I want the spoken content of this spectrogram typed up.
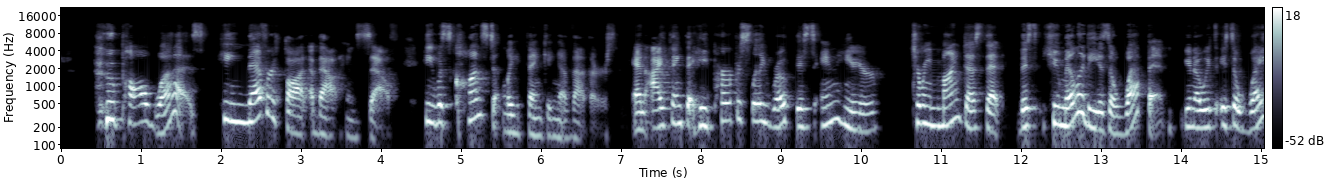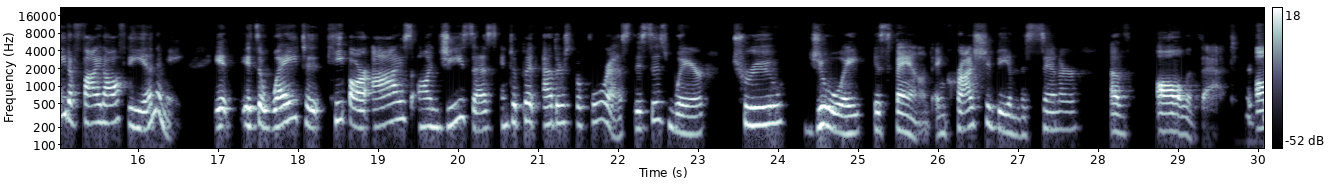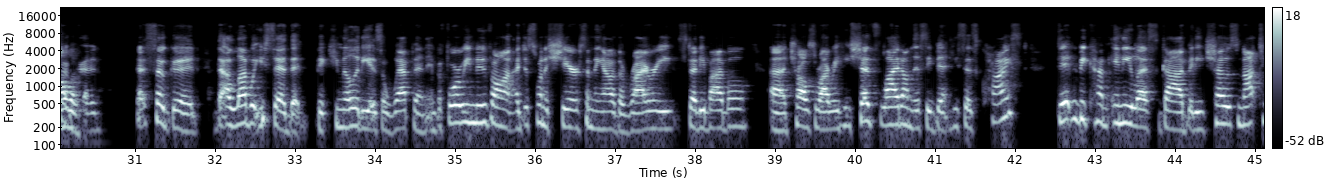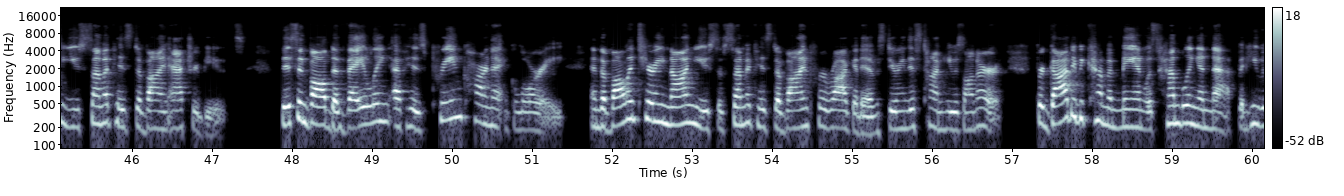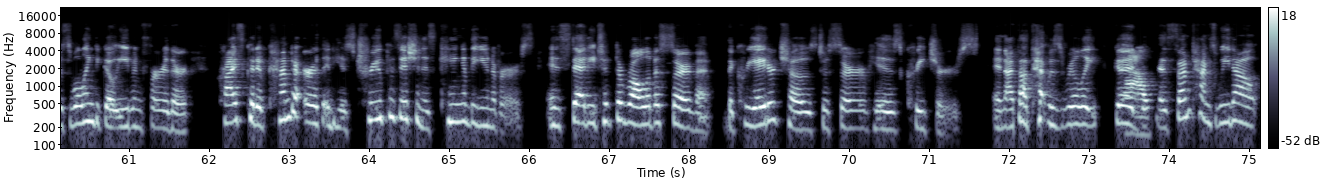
who Paul was. He never thought about himself. He was constantly thinking of others. And I think that he purposely wrote this in here to remind us that this humility is a weapon. You know, it's, it's a way to fight off the enemy. It, it's a way to keep our eyes on Jesus and to put others before us. This is where true joy is found, and Christ should be in the center of all of that. That's all so of good. That's so good. I love what you said that, that humility is a weapon. And before we move on, I just want to share something out of the Ryrie Study Bible. Uh, Charles Ryrie, he sheds light on this event. He says, Christ didn't become any less God, but he chose not to use some of his divine attributes. This involved a veiling of his pre incarnate glory and the voluntary non use of some of his divine prerogatives during this time he was on earth. For God to become a man was humbling enough, but he was willing to go even further. Christ could have come to earth in his true position as king of the universe. Instead, he took the role of a servant. The creator chose to serve his creatures. And I thought that was really good Wow. because sometimes we don't,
